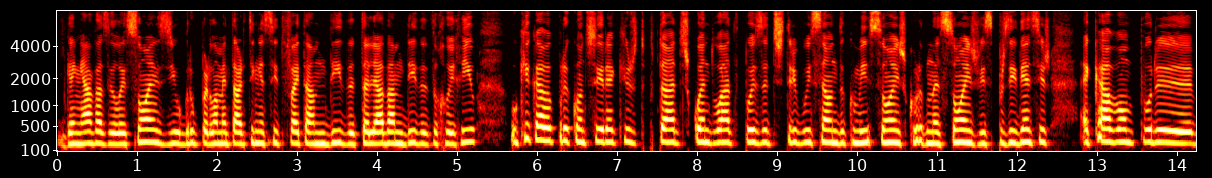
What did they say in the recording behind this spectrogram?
ganhava as eleições e o grupo parlamentar tinha sido feito à medida, talhado à medida de Rui Rio, o que acaba por acontecer é que os deputados, quando há depois a distribuição de comissões, coordenações, vice-presidências, acabam por, uh,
